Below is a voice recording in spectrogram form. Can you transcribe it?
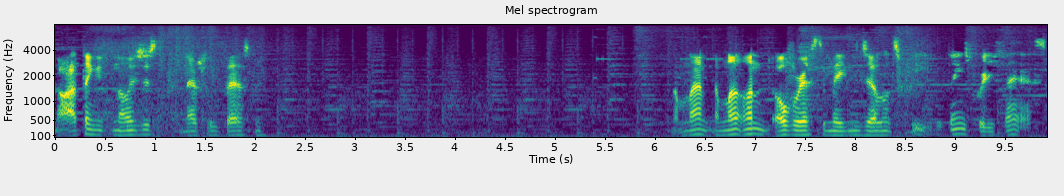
No, I think it, no, it's just naturally faster. Not I'm not overestimating Jellin's speed. The thing's pretty fast.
